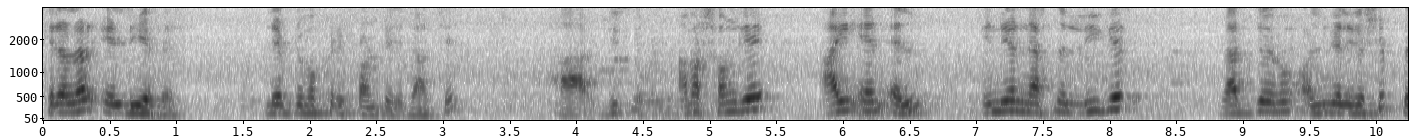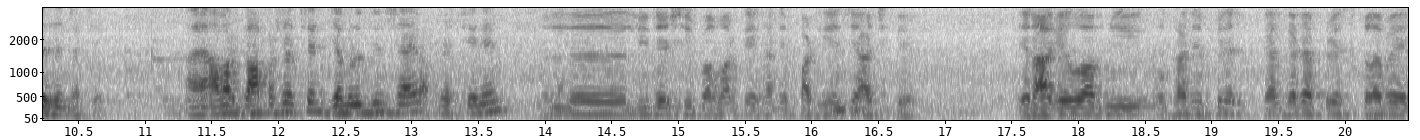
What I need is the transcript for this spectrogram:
কেরালার এলডিএফের লেফট ডেমোক্রেটিক ফ্রন্টে যেটা আছে। আর দ্বিতীয়, আমার সঙ্গে আইএনএল ইন্ডিয়ান ন্যাশনাল লিগের রাজ্য এবং অল ইন্ডিয়া লিডারশিপ প্রেজেন্ট আছে। আমার বাঁ পাশে হচ্ছেন জামরুদ্দিন সাহেব আপনারা চেনেন। লিডারশিপ আমাকে এখানে পাঠিয়েছে আজকে। এর আগেও আমি ওখানে ক্যালকাটা প্রেস ক্লাবে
